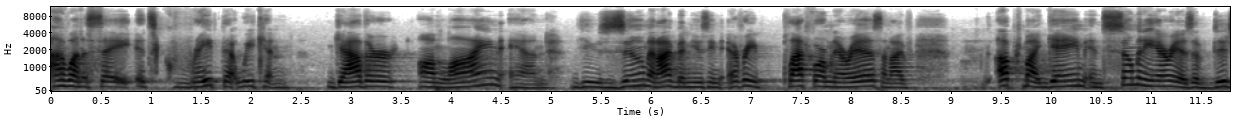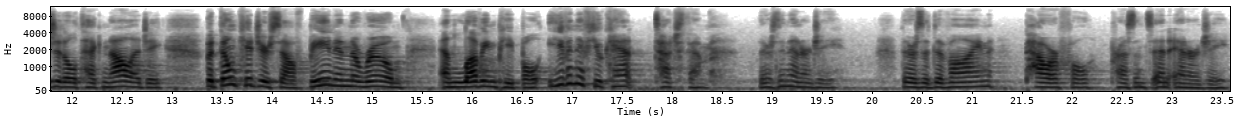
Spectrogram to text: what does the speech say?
I want to say it's great that we can gather online and use Zoom. And I've been using every platform there is, and I've upped my game in so many areas of digital technology. But don't kid yourself, being in the room and loving people, even if you can't touch them, there's an energy. There's a divine, powerful presence and energy.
